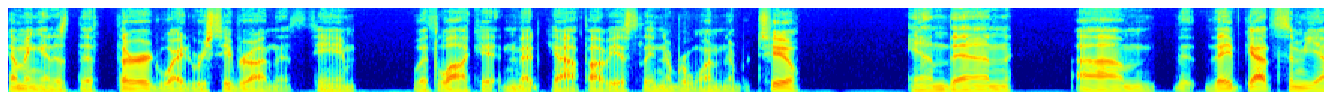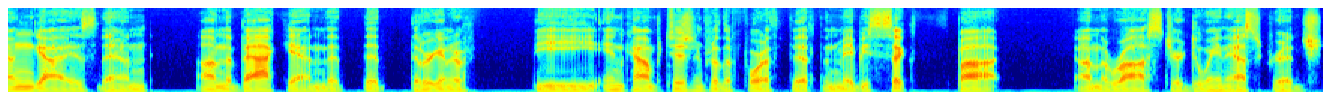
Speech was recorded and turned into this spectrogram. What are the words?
coming in as the third wide receiver on this team, with Lockett and Metcalf obviously number one, number two, and then um, they've got some young guys then on the back end that that, that are going to be in competition for the fourth, fifth, and maybe sixth spot on the roster. D'Wayne Eskridge,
